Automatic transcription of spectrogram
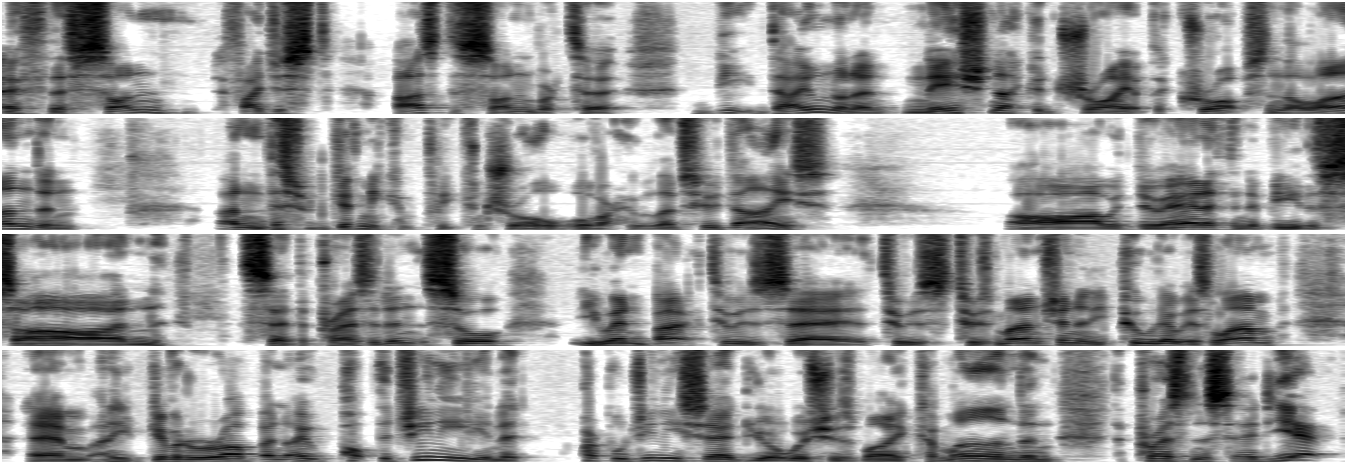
If the sun, if I just as the sun were to beat down on a nation, I could dry up the crops and the land, and and this would give me complete control over who lives, who dies. Oh, I would do anything to be the sun, said the president. So he went back to his uh, to his to his mansion and he pulled out his lamp, um, and he gave it a rub, and out popped the genie. And the purple genie said, "Your wish is my command." And the president said, "Yep,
